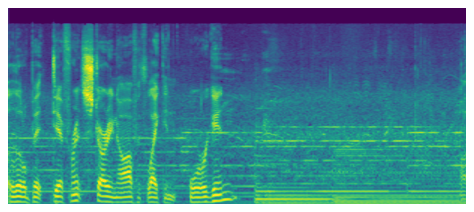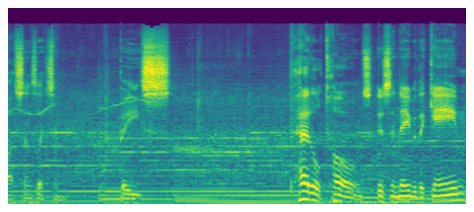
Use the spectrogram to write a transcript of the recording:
A little bit different, starting off with like an organ. Oh, it sounds like some bass. Pedal tones is the name of the game.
